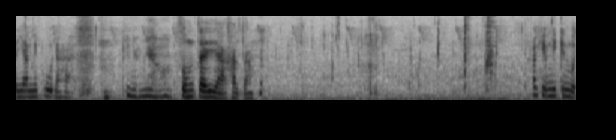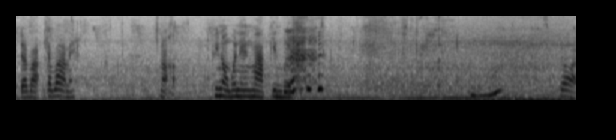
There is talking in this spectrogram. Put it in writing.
ออนุญาตไม่พูดนะคะสมใจอยากค่ะจ้ะถ้าคลิปนี้กินหมดจะบะจะว่าไหมเนาะพี่น้องเพิ่นแห้งมากกินเบิร์ดสุดยอด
